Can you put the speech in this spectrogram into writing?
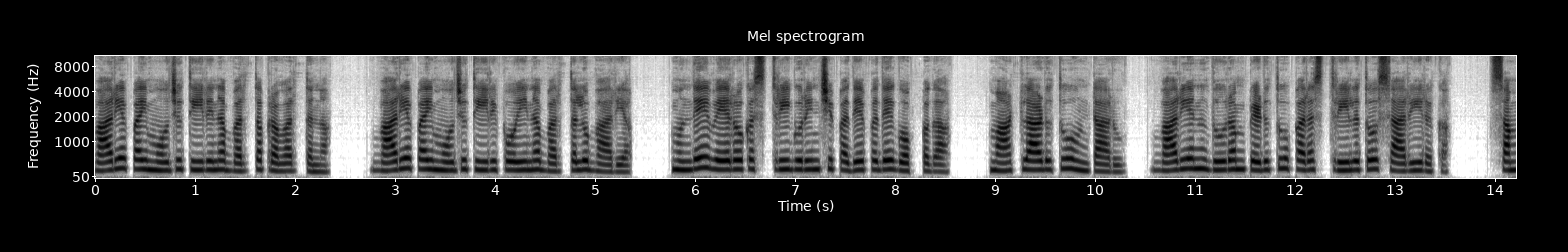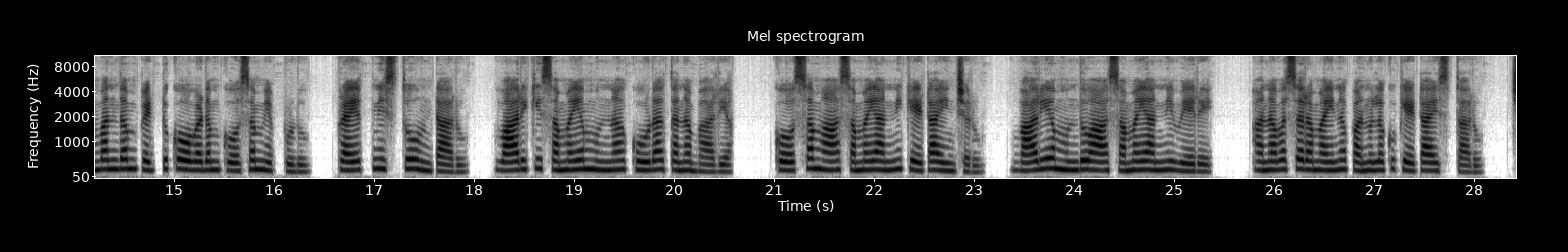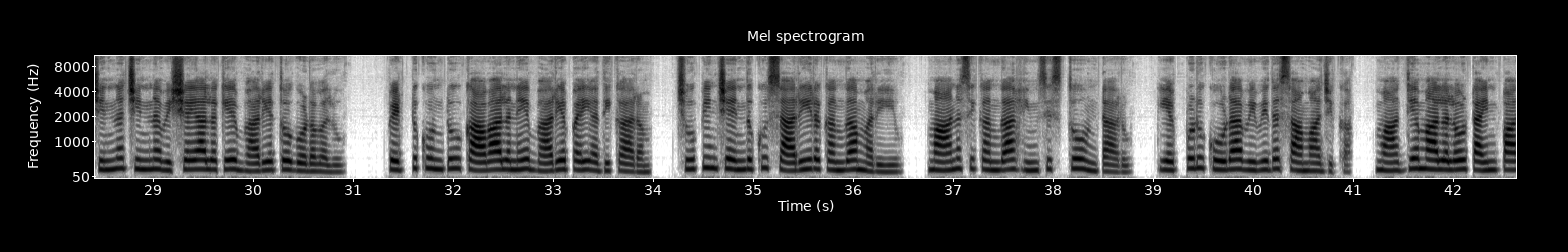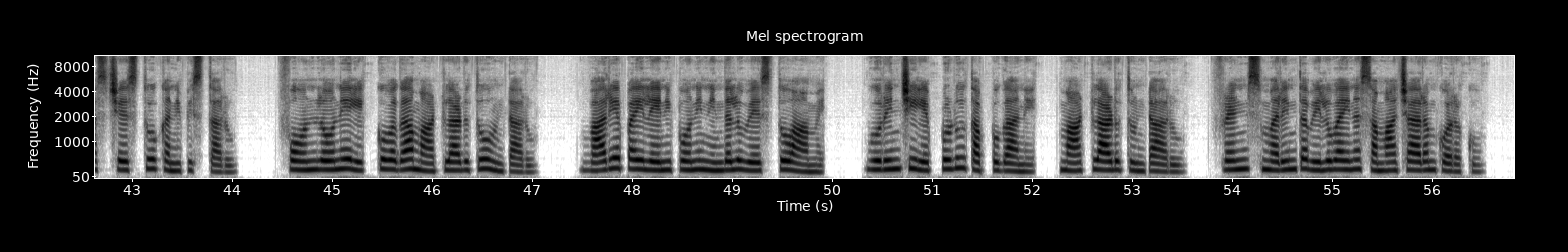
భార్యపై మోజు తీరిన భర్త ప్రవర్తన. భార్యపై మోజు తీరిపోయిన భర్తలు భార్య. ముందే వేరొక స్త్రీ గురించి పదే పదే గొప్పగా మాట్లాడుతూ ఉంటారు. భార్యను దూరం పెడుతూ పర స్త్రీలతో శారీరక సంబంధం పెట్టుకోవడం కోసం ఎప్పుడు ప్రయత్నిస్తూ ఉంటారు. వారికి సమయం ఉన్నా కూడా తన భార్య కోసం ఆ సమయాన్ని కేటాయించరు. భార్య ముందు ఆ సమయాన్ని వేరే అనవసరమైన పనులకు కేటాయిస్తారు. చిన్న చిన్న విషయాలకే భార్యతో గొడవలు పెట్టుకుంటూ కావాలనే భార్యపై అధికారం చూపించేందుకు శారీరకంగా మరియు మానసికంగా హింసిస్తూ ఉంటారు. ఎప్పుడు కూడా వివిధ సామాజిక మాధ్యమాలలో టైం పాస్ చేస్తూ కనిపిస్తారు. ఫోన్లోనే ఎక్కువగా మాట్లాడుతూ ఉంటారు. భార్యపై లేనిపోని నిందలు వేస్తూ ఆమె గురించి ఎప్పుడూ తప్పుగానే మాట్లాడుతుంటారు. ఫ్రెండ్స్ మరింత విలువైన సమాచారం కొరకు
